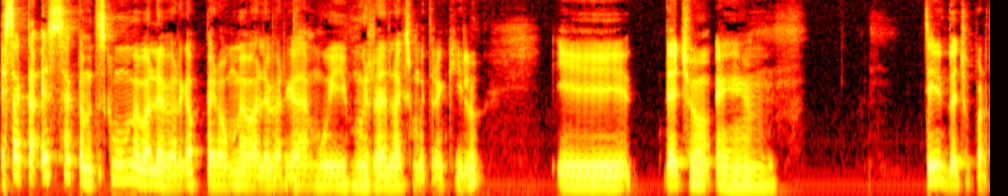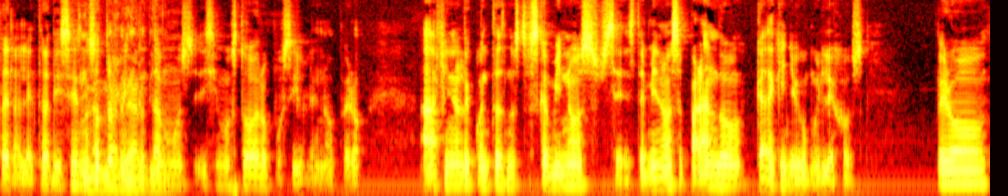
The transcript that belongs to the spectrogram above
Exacta, exactamente, es como un me vale verga, pero un me vale verga muy, muy relax, muy tranquilo. Y de hecho, eh, sí, de hecho parte de la letra dice, Sin nosotros lo intentamos, hicimos todo lo posible, ¿no? Pero a final de cuentas nuestros caminos se terminaron separando, cada quien llegó muy lejos. Pero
